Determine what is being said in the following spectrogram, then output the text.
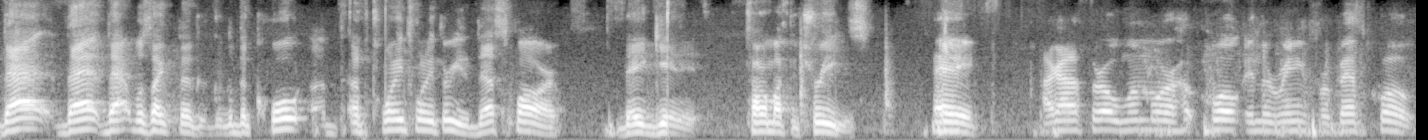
that that that was like the the quote of 2023 thus far. They get it talking about the trees. Hey, I gotta throw one more quote in the ring for best quote.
